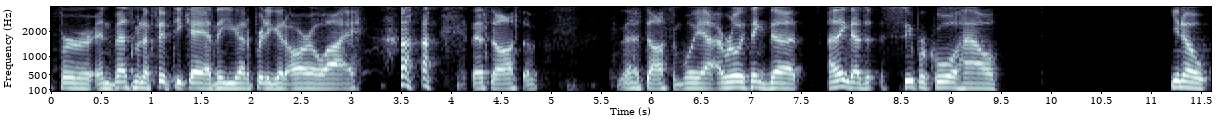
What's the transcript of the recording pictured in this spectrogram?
for investment of 50K, I think you got a pretty good ROI. That's awesome. That's awesome. Well, yeah, I really think that I think that's super cool how, you know,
